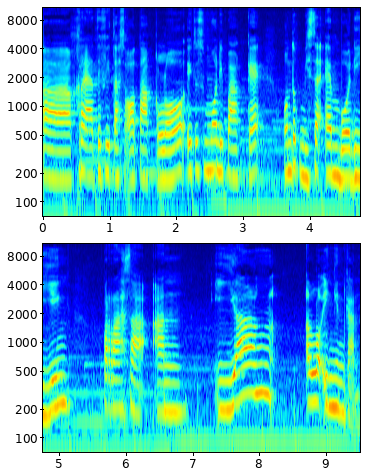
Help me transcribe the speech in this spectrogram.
uh, kreativitas otak lo itu semua dipakai untuk bisa embodying perasaan yang lo inginkan.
